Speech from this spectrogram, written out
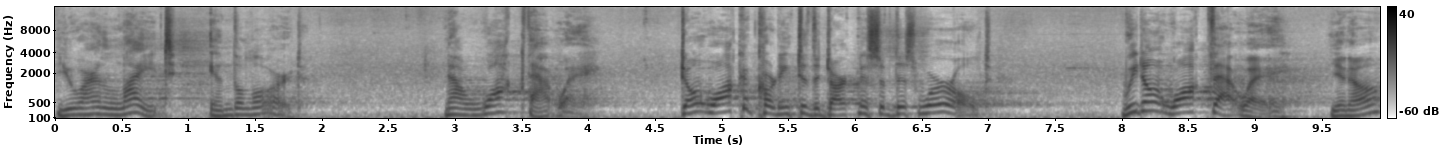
You are light in the Lord. Now walk that way. Don't walk according to the darkness of this world. We don't walk that way, you know?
